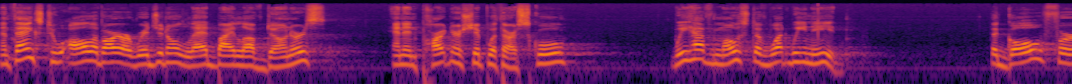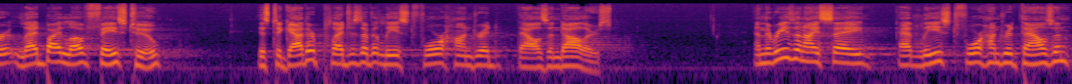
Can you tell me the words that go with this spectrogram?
And thanks to all of our original Led by Love donors, and in partnership with our school, we have most of what we need. The goal for Led by Love Phase 2 is to gather pledges of at least $400,000. And the reason I say at least 400,000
